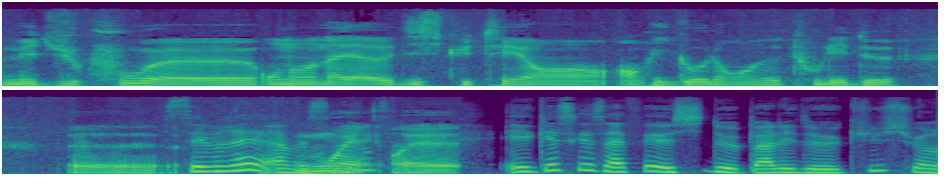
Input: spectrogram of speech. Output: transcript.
Mais du coup, euh, on en a discuté en, en rigolant euh, tous les deux. Euh, c'est vrai? Ah bah ouais, ouais. Et qu'est-ce que ça fait aussi de parler de cul sur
